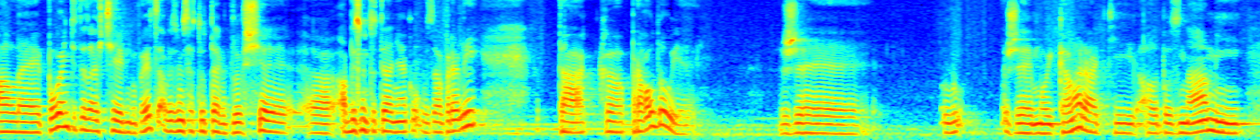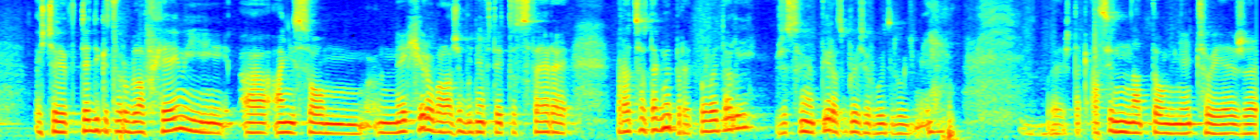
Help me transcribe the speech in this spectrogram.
Ale poviem ti teda ešte jednu vec, aby sme sa tu tak dlhšie, uh, aby sme to teda nejako uzavreli, tak uh, pravdou je, že, že moji kamaráti alebo známi ešte vtedy, keď som robila v chémii a ani som nechyrovala, že budem v tejto sfére pracovať, tak mi predpovedali, že sa ty raz budeš robiť s ľuďmi. Mm. Vieš, tak asi na tom niečo je, že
